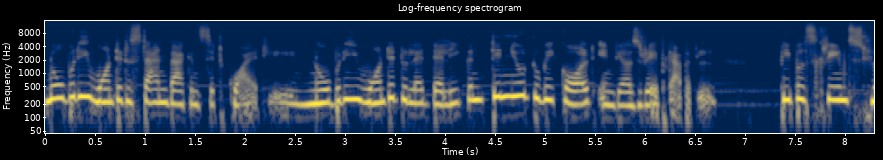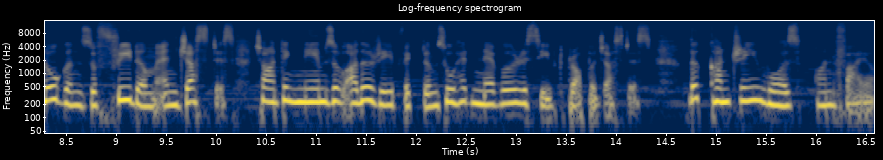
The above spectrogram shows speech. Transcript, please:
Nobody wanted to stand back and sit quietly. Nobody wanted to let Delhi continue to be called India's rape capital. People screamed slogans of freedom and justice, chanting names of other rape victims who had never received proper justice. The country was on fire.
